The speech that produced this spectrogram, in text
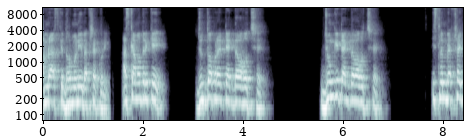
আমরা আজকে ধর্ম নিয়ে ব্যবসা করি। আজকে আমাদেরকে যুদ্ধ অপরাধ ট্যাগ দেওয়া হচ্ছে। জঙ্গি ট্যাগ দেওয়া হচ্ছে। ইসলাম ব্যবসায়ী,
